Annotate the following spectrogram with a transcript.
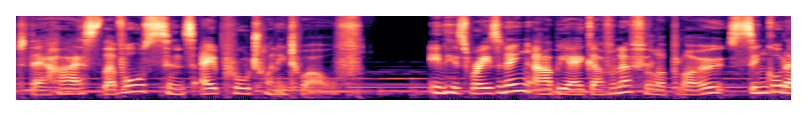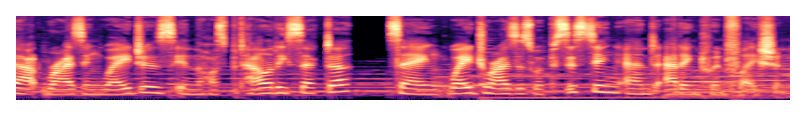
to their highest levels since April 2012. In his reasoning, RBA Governor Philip Lowe singled out rising wages in the hospitality sector saying wage rises were persisting and adding to inflation.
